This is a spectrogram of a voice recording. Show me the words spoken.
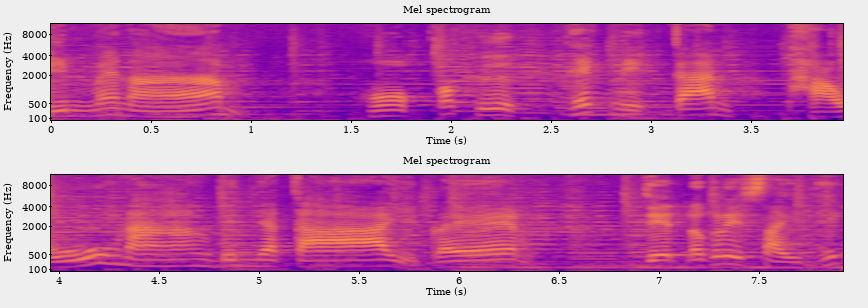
ริมแม่น้ำ 6 ก็คือเทคนิคการเผานางเบญจกายแปลง 7 เราก็เลยใส่เทค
